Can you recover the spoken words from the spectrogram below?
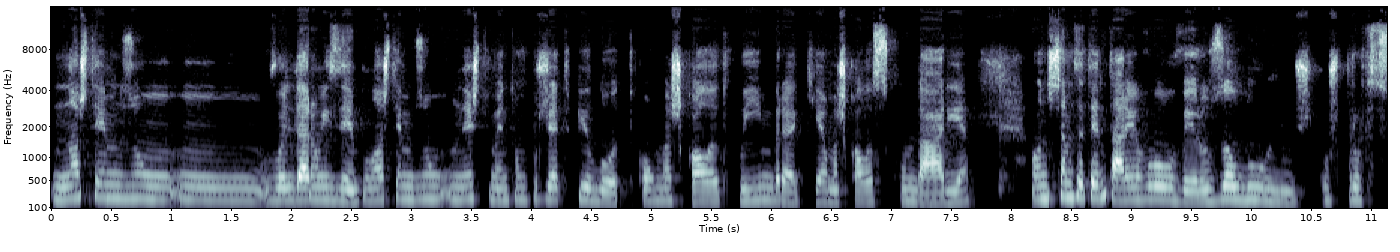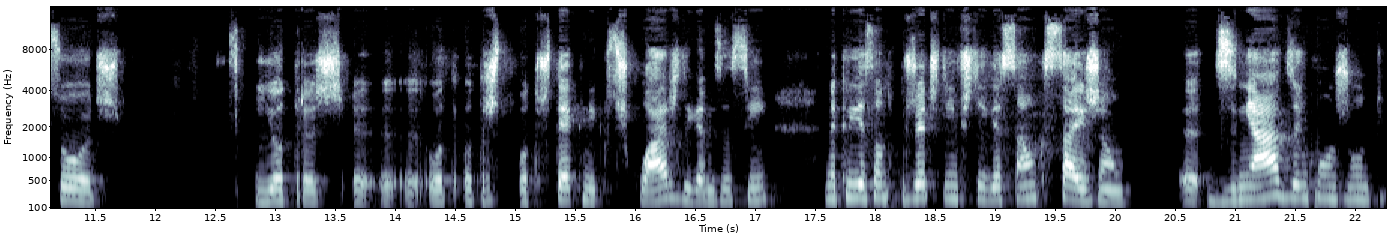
nós temos um, um vou-lhe dar um exemplo, nós temos um, neste momento um projeto piloto com uma escola de Coimbra, que é uma escola secundária, onde estamos a tentar envolver os alunos, os professores e outras, outras, outros técnicos escolares, digamos assim, na criação de projetos de investigação que sejam desenhados em conjunto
